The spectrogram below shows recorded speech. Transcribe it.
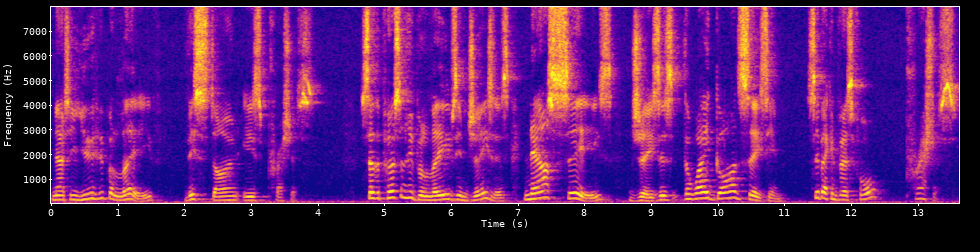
Now, to you who believe, this stone is precious. So the person who believes in Jesus now sees Jesus the way God sees him. See back in verse 4? Precious.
